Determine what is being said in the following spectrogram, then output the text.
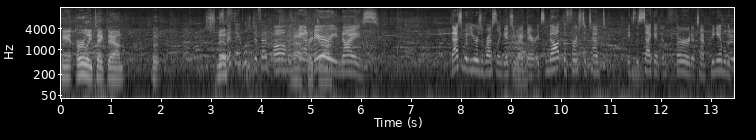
McCant early takedown, but Smith, Smith able to defend. Oh, Yeah, McCant, great very nice. That's what years of wrestling gets you Yeah. right there. It's not the first attempt, it's the second and third attempt. Being able to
